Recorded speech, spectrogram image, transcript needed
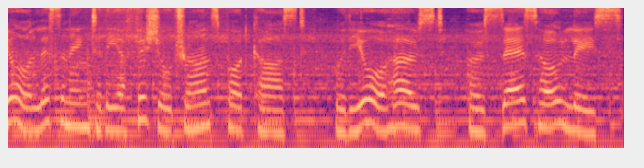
You're listening to the official Trance Podcast with your host, Jose Solis.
